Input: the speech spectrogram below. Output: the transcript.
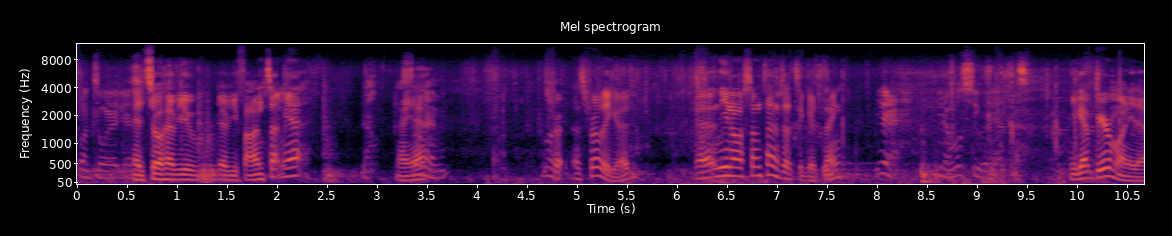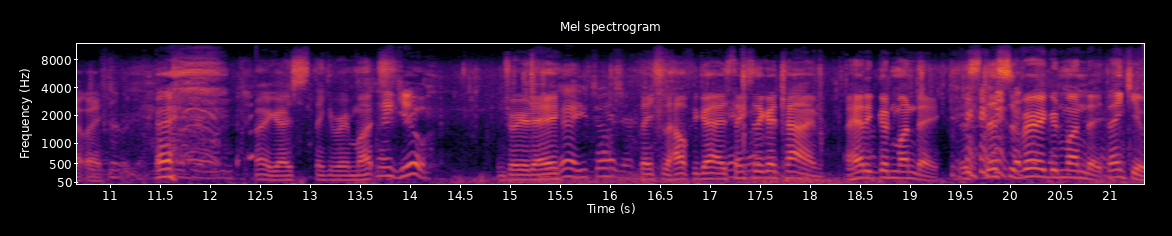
fun toy, I guess. And so have you have you found something yet? No, Not yet. haven't. That's, Look, pro- that's probably good. Uh, you know, sometimes that's a good thing. yeah, yeah, we'll see what happens. You got beer money that way. There we go. All right, guys. Thank you very much. Thank you. Enjoy your day. Yeah, you too. Pleasure. Thanks for the help, you guys. Yeah, Thanks for the good time. I had a good Monday. This this is a very good Monday. Thank you.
